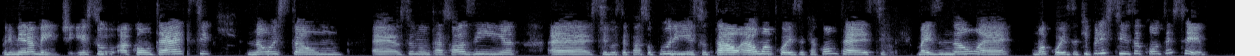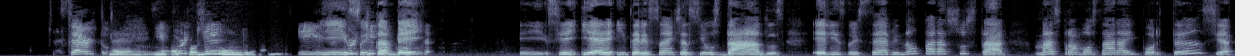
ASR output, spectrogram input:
primeiramente, isso acontece, não estão é, você não está sozinha, é, se você passou por isso tal, é uma coisa que acontece, mas não é uma coisa que precisa acontecer. Certo? É, e é por é todo mundo. Né? Isso, isso e, e também. E, e é interessante, assim, os dados, eles nos servem não para assustar, mas para mostrar a importância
